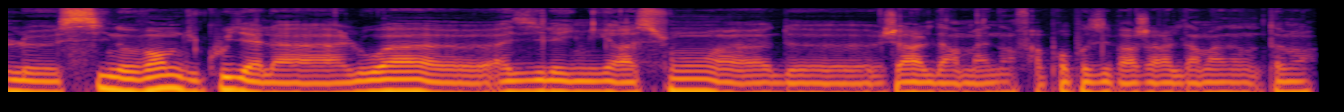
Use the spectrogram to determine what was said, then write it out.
le 6 novembre, du coup, il y a la loi Asile et Immigration de Gérald Darmanin, enfin proposée par Gérald Darmanin notamment,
